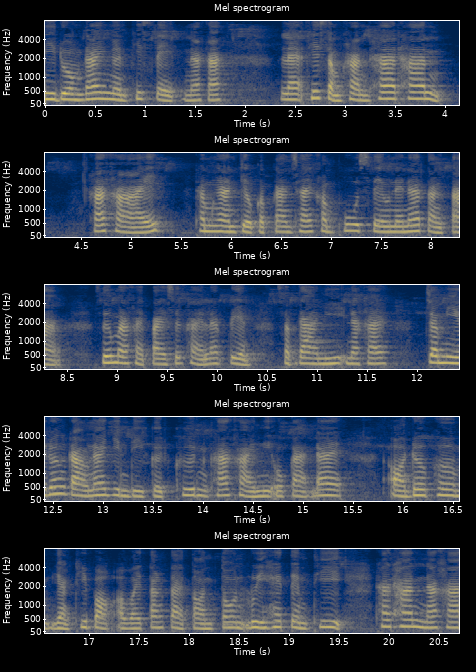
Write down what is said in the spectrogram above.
มีดวงได้เงินพิเศษนะคะ และที่สำคัญถ้าท่าน ค้าขายทำงานเกี่ยวกับการใช้คำพูดเซลล์ในหน้าต่างๆ ซื้อมาขายไปซื้อขายแลกเปลี่ยนสัปดาห์นี้นะคะ จะมีเรื่องราวน่ายินดีเกิดขึ้น ค้าขายมีโอกาสได้ ออเดอร์เพิ่มอย่างที่บอกเอาไว้ตั้งแต่ตอนต้นลุยให้เต็มที่ ถ้าท่านนะคะ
